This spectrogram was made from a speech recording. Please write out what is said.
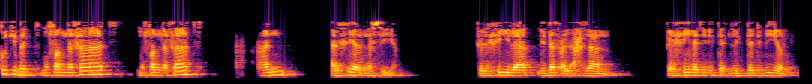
كتبت مصنفات مصنفات عن الحيل النفسية. في الحيلة لدفع الأحزان في الحيلة للتدبير.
